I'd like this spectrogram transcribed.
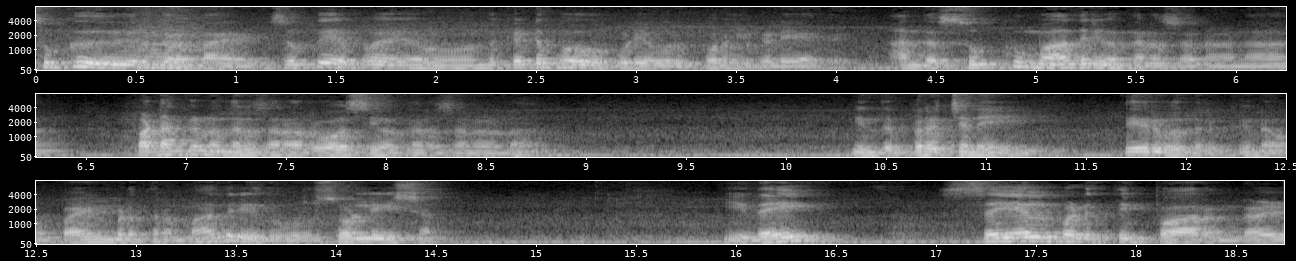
சுக்கு இருக்கிற மாதிரி. சுக்கு எப்போ வந்து கெட்டு போகக்கூடிய ஒரு பொருள் கிடையாது. அந்த சுக்கு மாதிரி வந்து என்ன சொன்னான்னா படக்குன்னு வந்து என்ன சொன்னால் ரோசி வந்து என்ன சொன்னான்னா இந்த பிரச்சனை தீர்வதற்கு நம்ம பயன்படுத்துகிற மாதிரி இது ஒரு சொல்யூஷன் இதை செயல்படுத்தி பாருங்கள்.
